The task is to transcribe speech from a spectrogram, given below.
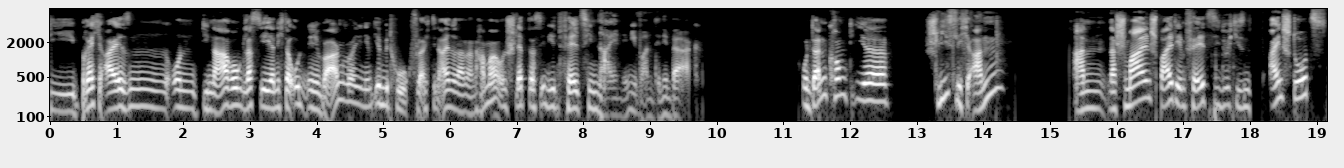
die Brecheisen und die Nahrung lasst ihr ja nicht da unten in den Wagen, sondern die nehmt ihr mit hoch. Vielleicht den einen oder anderen Hammer und schleppt das in den Fels hinein, in die Wand, in den Berg. Und dann kommt ihr schließlich an, an einer schmalen Spalte im Fels, die durch diesen Einsturz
